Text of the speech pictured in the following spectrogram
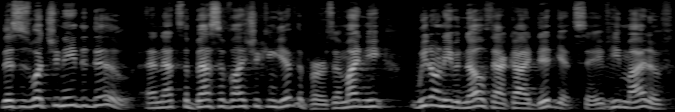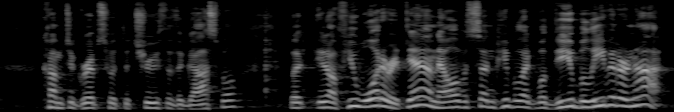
this is what you need to do. And that's the best advice you can give the person. It might need, we don't even know if that guy did get saved. He might have come to grips with the truth of the gospel. But, you know, if you water it down, now all of a sudden people are like, well, do you believe it or not?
